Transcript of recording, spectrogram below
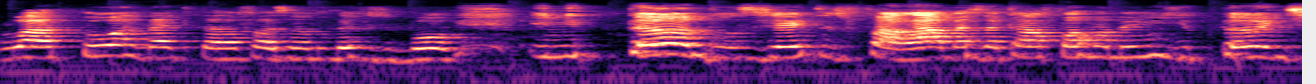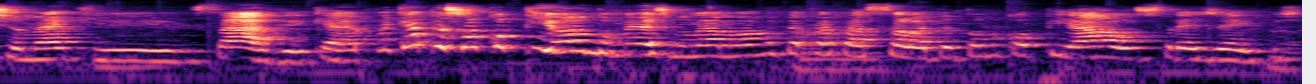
o ator, né, que tava fazendo o David Bowie, imitando os jeitos de falar, mas daquela forma meio irritante, né, que, sabe, que é, porque é a pessoa copiando mesmo, né, não é uma interpretação, é tentando copiar os trejeitos,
